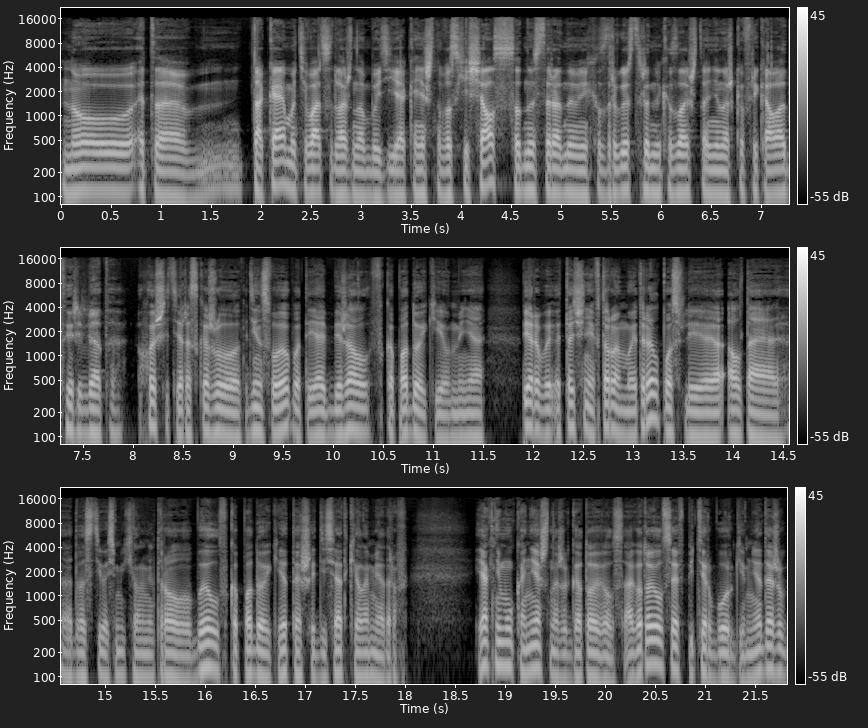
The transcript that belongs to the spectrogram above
Но это такая мотивация должна быть. Я, конечно, восхищался с одной стороны у них, а с другой стороны казалось, что они немножко фриковатые ребята. Хочешь, я тебе расскажу один свой опыт? Я бежал в Каппадокии, у меня первый, э, точнее, второй мой трейл после Алтая э, 28-километрового был в Каппадокии, это 60 километров. Я к нему, конечно же, готовился. А готовился я в Петербурге. Мне даже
